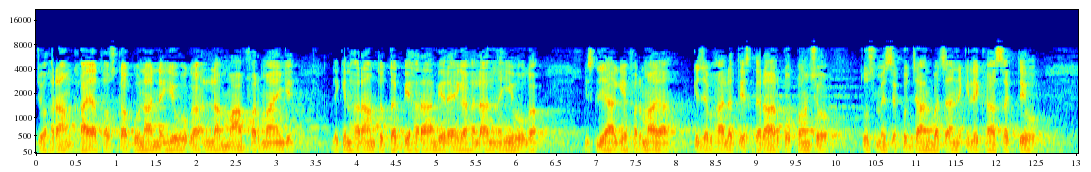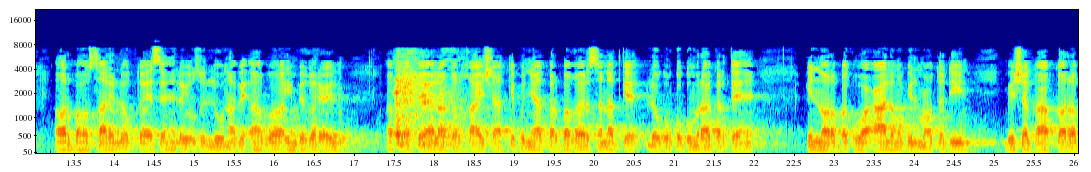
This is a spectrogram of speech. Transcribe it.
جو حرام کھایا تھا اس کا گناہ نہیں ہوگا۔ اللہ معاف فرمائیں گے، لیکن حرام تو تب بھی حرام ہی رہے گا، حلال نہیں ہوگا۔ اس لیے آگے فرمایا کہ جب حالت استرار کو پہنچو تو اس میں سے کچھ جان بچانے کے لیے کھا سکتے ہو۔ اور بہت سارے لوگ تو ایسے ہیں، لَيُضِلُّونَ بِأَهْوَائِهِمْ علم۔ اپنے خیالات اور خواہشات کے بنیاد پر بغیر سند کے لوگوں کو گمراہ کرتے ہیں۔ ان ربک ہوا عالم بالمعتدین۔ بے شک آپ کا رب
